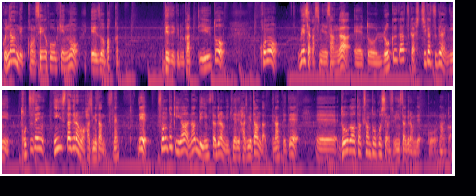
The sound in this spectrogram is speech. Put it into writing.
これなんでこの正方形の映像ばっか出てくるかっていうと、この上坂すみれさんが、えっ、と、6月か7月ぐらいに突然インスタグラムを始めたんですね。で、その時はなんでインスタグラムいきなり始めたんだってなってて、えー動画をたくさん投稿してたんですよ、インスタグラムで。こう、なんか、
